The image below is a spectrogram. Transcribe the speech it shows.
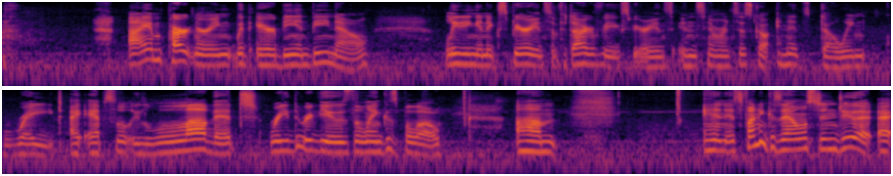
I am partnering with Airbnb now, leading an experience, a photography experience in San Francisco, and it's going great. I absolutely love it. Read the reviews, the link is below. Um, and it's funny because I almost didn't do it. I,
